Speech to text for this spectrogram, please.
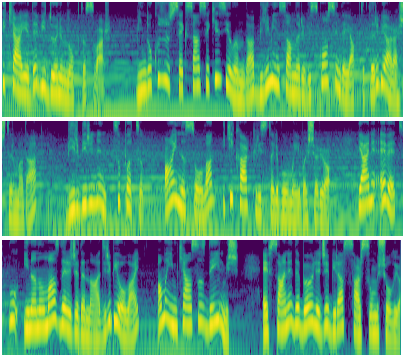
hikayede bir dönüm noktası var. 1988 yılında bilim insanları Wisconsin'de yaptıkları bir araştırmada birbirinin tıpatıp aynısı olan iki kar kristali bulmayı başarıyor. Yani evet bu inanılmaz derecede nadir bir olay ama imkansız değilmiş. Efsane de böylece biraz sarsılmış oluyor.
